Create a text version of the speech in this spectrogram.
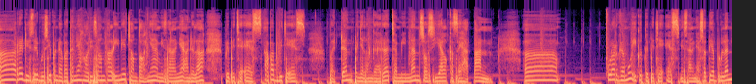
Uh, redistribusi pendapatan yang horizontal ini contohnya misalnya adalah BPJS. Apa BPJS? Badan Penyelenggara Jaminan Sosial Kesehatan. Uh, keluargamu ikut BPJS misalnya setiap bulan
